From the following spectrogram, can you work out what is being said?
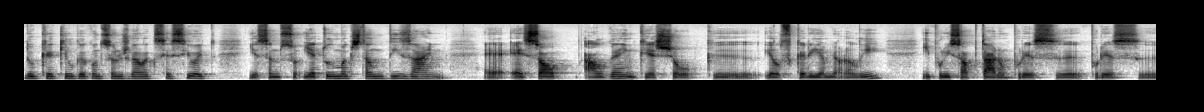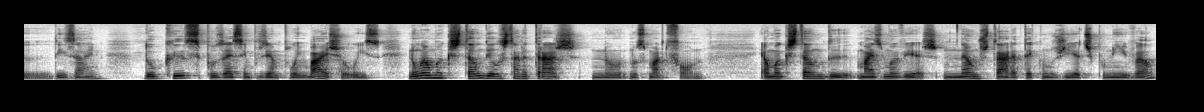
do que aquilo que aconteceu nos Galaxy S8. E, Samsung, e é tudo uma questão de design. É, é só alguém que achou que ele ficaria melhor ali e por isso optaram por esse, por esse design do que se pusessem, por exemplo, em baixo ou isso. Não é uma questão de ele estar atrás no, no smartphone é uma questão de, mais uma vez, não estar a tecnologia disponível,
